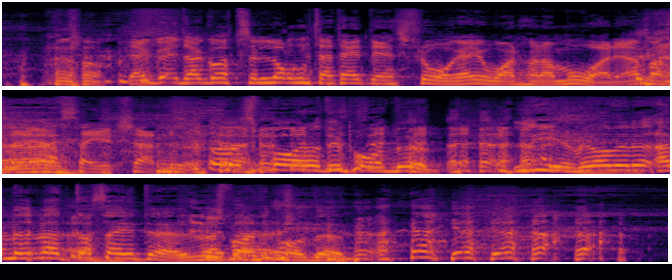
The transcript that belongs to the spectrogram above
det, har, det har gått så långt att jag inte ens frågar Johan hur han mår. Jag bara säger, jag säger det sen. Jag sparat till podden. Lever han eller? Nej men vänta säg inte det. Du har sparat till podden.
